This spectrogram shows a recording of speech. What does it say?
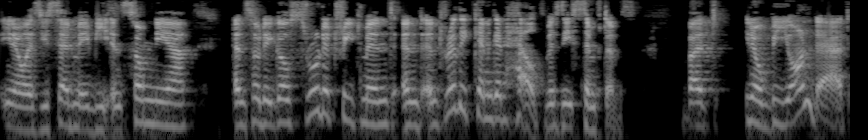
you know, as you said, maybe insomnia. And so they go through the treatment and, and really can get help with these symptoms. But you know, beyond that,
